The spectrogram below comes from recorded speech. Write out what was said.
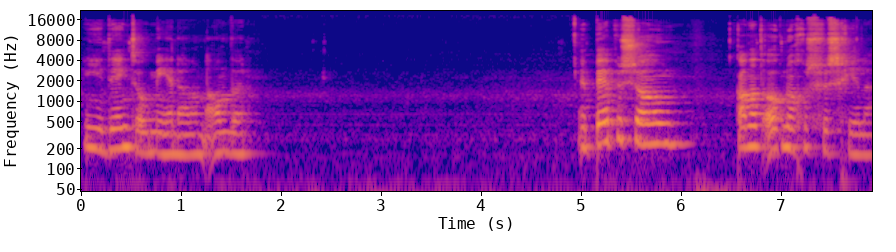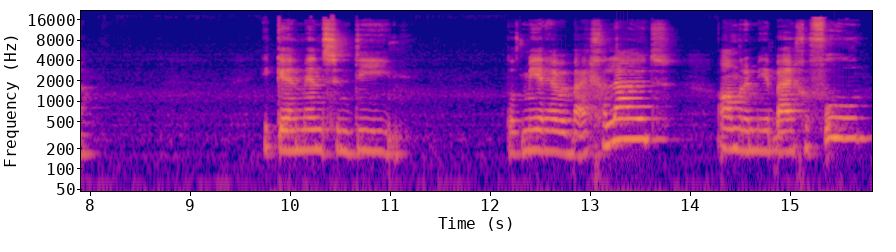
En je denkt ook meer dan een ander. En per persoon kan dat ook nog eens verschillen. Ik ken mensen die dat meer hebben bij geluid, anderen meer bij gevoel.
